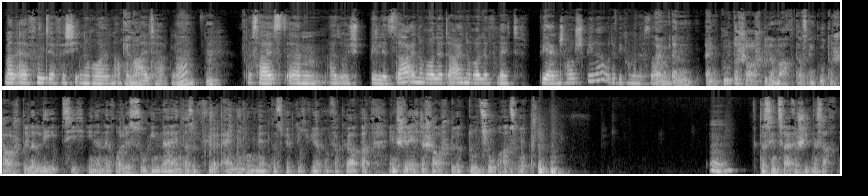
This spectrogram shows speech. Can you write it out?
Man erfüllt ja verschiedene Rollen auch genau. im Alltag, ne? Mhm. mhm. Das heißt, ähm, also ich spiele jetzt da eine Rolle, da eine Rolle, vielleicht wie ein Schauspieler oder wie kann man das sagen? Ein, ein, ein, guter Schauspieler macht das. Ein guter Schauspieler lebt sich in eine Rolle so hinein, dass er für einen Moment das wirklich wird und verkörpert. Ein schlechter Schauspieler tut so, als ob. Mhm. Das sind zwei verschiedene Sachen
